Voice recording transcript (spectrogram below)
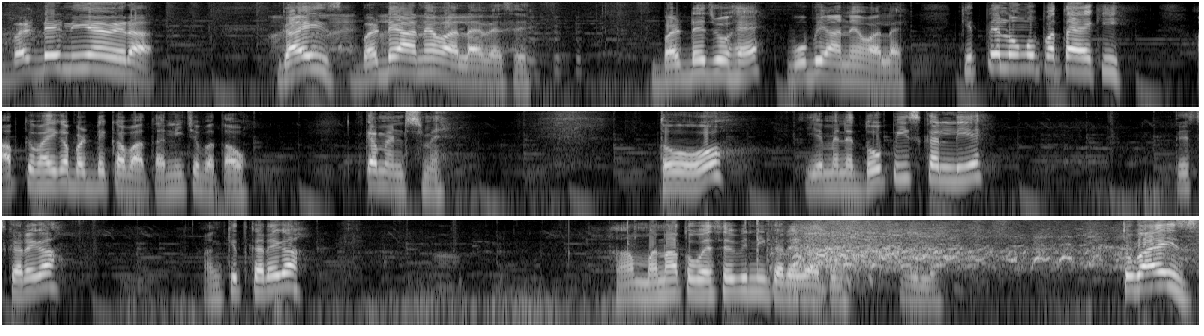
बर्थडे नहीं है मेरा। गाइस बर्थडे आने वाला है वैसे। बर्थडे जो है, वो भी आने वाला है। कितने लोगों को पता है कि आपके भाई का बर्थडे कब आता है? नीचे बताओ। कमेंट्स में। तो ये मैंने दो पीस कर लिए। टेस्ट करेगा? अंकित करेगा? हाँ मना तो वैसे भी नहीं करेगा तू। बोले तो गाइज़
